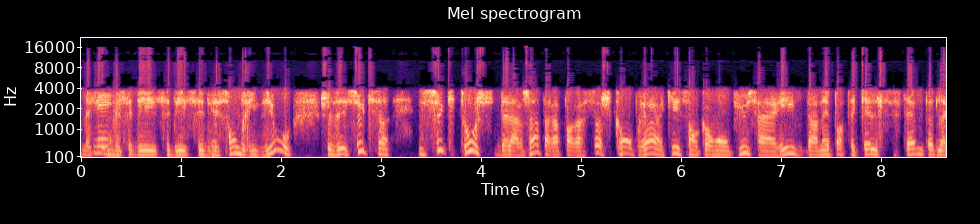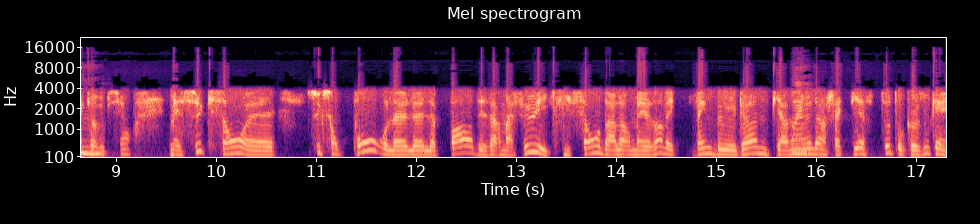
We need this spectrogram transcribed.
Mais, Mais- c'est- mais c'est des, c'est des, c'est des sombres idiots. Je veux dire, ceux qui sont, ceux qui touchent de l'argent par rapport à ça, je comprends, OK, ils sont corrompus, ça arrive dans n'importe quel système, t'as de la Mhm. corruption. Mais ceux qui sont, euh, ceux qui sont pour le, le, le port des armes à feu et qui sont dans leur maison avec 22 guns, puis il y en a un dans chaque pièce, tout au cas où qu'un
